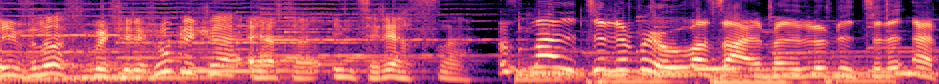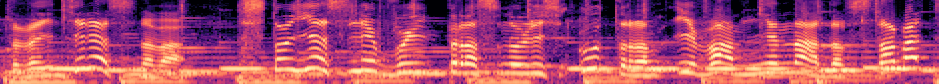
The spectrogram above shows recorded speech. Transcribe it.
И вновь в эфире рубрика «Это интересно». Знаете ли вы, уважаемые любители этого интересного, что если вы проснулись утром и вам не надо вставать,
